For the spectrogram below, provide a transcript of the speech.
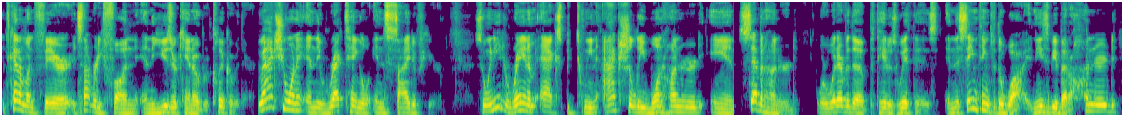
It's kind of unfair, it's not really fun, and the user can't over-click over there. You actually want it in the rectangle inside of here. So we need a random x between actually 100 and 700, or whatever the potato's width is. And the same thing for the y. It needs to be about 100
